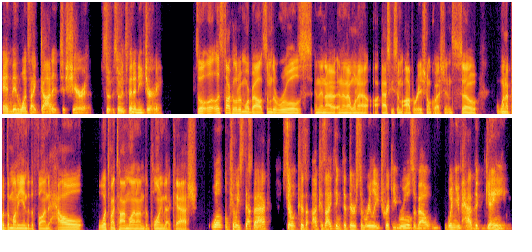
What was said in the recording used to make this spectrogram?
and then once I got it to share it. So so it's been a neat journey. So let's talk a little bit more about some of the rules and then I and then I want to uh, ask you some operational questions. So when I put the money into the fund, how what's my timeline on deploying that cash? Well, can we step back? So, because because uh, I think that there's some really tricky rules about when you've had the gain.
